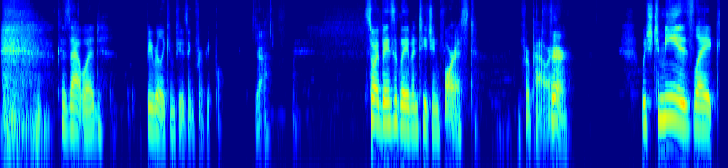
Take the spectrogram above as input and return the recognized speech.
because that would be really confusing for people Yeah. so i basically have been teaching Forrest for power Fair. which to me is like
